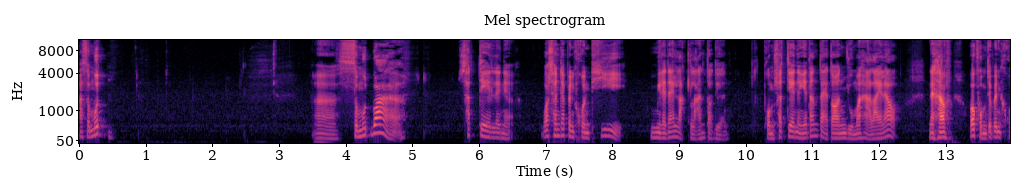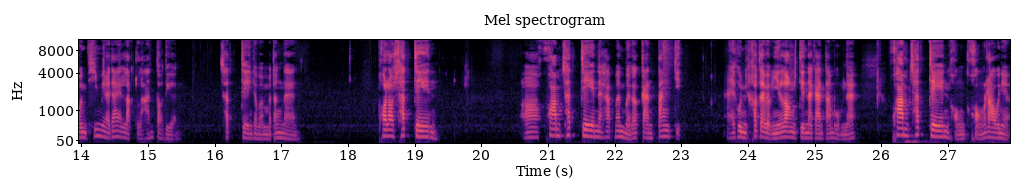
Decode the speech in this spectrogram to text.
อะสมมติอ่าสมมุติว่าชัดเจนเลยเนี่ย ว่าฉันจะเป็นคนที่ มีรายได้หลักล้านต่อเดือน ผมชัดเจนอย่างนี้ตั้งแต่ตอนอยู่มหาลัยแล้วนะครับ ว่าผมจะเป็นคนที่มีรายได้หลักล้านต่อเดือน ชัดเจนกับมันมาตั้งนาน พอเราชัดเจน ความชัดเจนนะครับ มันเหมือนกับการตั้งจิต ให้คุณเข้าใจแบบนี้ลองจินตนาการตามผมนะ ความชัดเจนของของเราเนี่ย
